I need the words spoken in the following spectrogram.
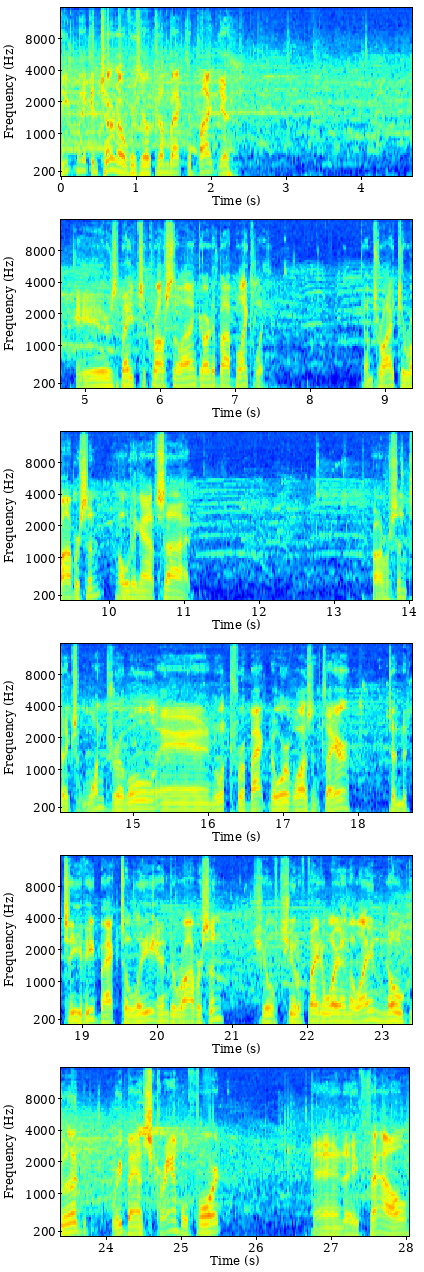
Keep making turnovers, they'll come back to bite you. Here's Bates across the line, guarded by Blakely. Comes right to Robertson, holding outside. Robertson takes one dribble and looked for a back door. It wasn't there. To Nativi, back to Lee, into Robertson. She'll shoot a fadeaway in the lane. No good. Rebound, scramble for it. And a foul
